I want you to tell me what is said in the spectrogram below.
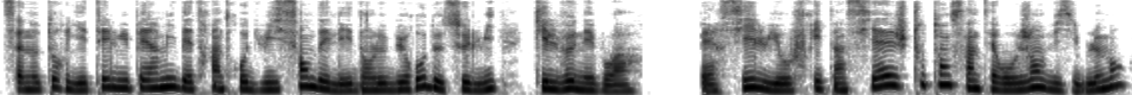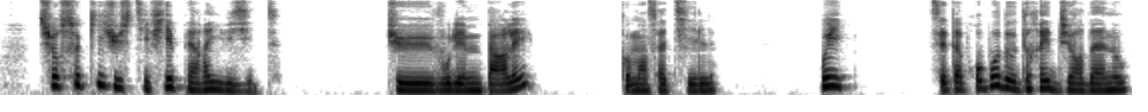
sa notoriété lui permit d'être introduit sans délai dans le bureau de celui qu'il venait voir. Percy lui offrit un siège tout en s'interrogeant visiblement sur ce qui justifiait pareille visite. Tu voulais me parler? commença-t-il. Oui, c'est à propos d'Audrey Giordano,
